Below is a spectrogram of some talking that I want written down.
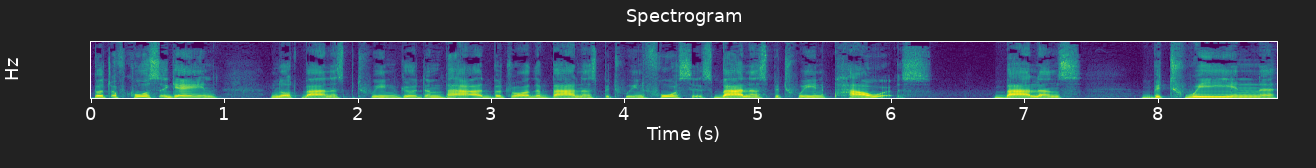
But of course, again, not balance between good and bad, but rather balance between forces, balance between powers, balance between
